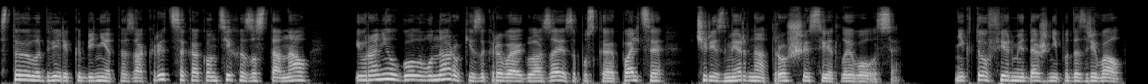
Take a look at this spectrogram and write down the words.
Стоило двери кабинета закрыться, как он тихо застонал и уронил голову на руки, закрывая глаза и запуская пальцы в чрезмерно отросшие светлые волосы. Никто в фирме даже не подозревал,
